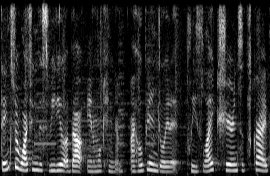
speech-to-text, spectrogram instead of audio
Thanks for watching this video about Animal Kingdom. I hope you enjoyed it. Please like, share, and subscribe.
